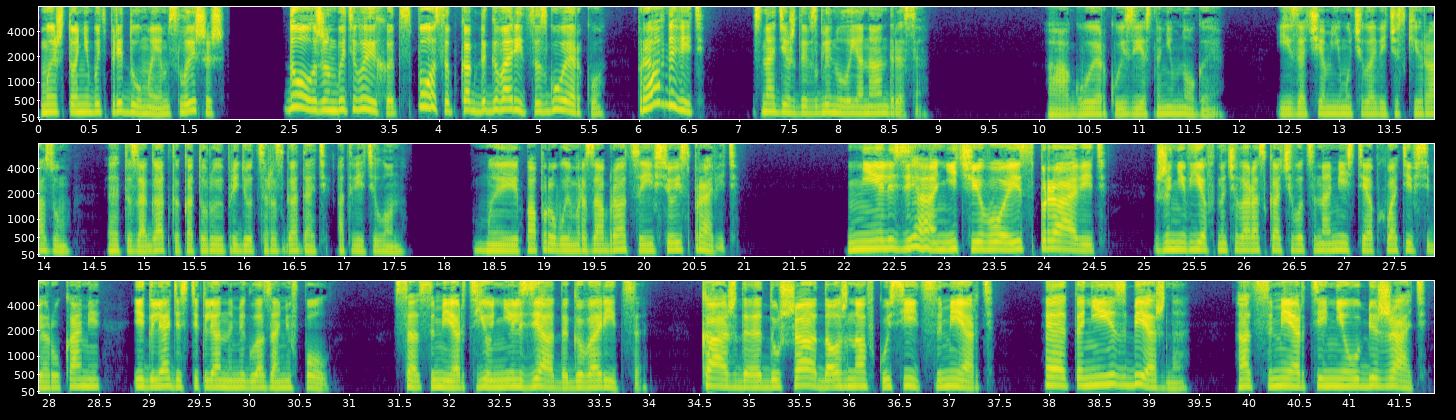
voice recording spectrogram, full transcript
Мы что-нибудь придумаем, слышишь? Должен быть выход, способ, как договориться с Гуэрку. Правда ведь?» С надеждой взглянула я на Андреса. А Гуэрку известно немногое. И зачем ему человеческий разум — это загадка, которую придется разгадать, — ответил он. Мы попробуем разобраться и все исправить. Нельзя ничего исправить! Женевьев начала раскачиваться на месте, обхватив себя руками и глядя стеклянными глазами в пол. Со смертью нельзя договориться. Каждая душа должна вкусить смерть. Это неизбежно. От смерти не убежать.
